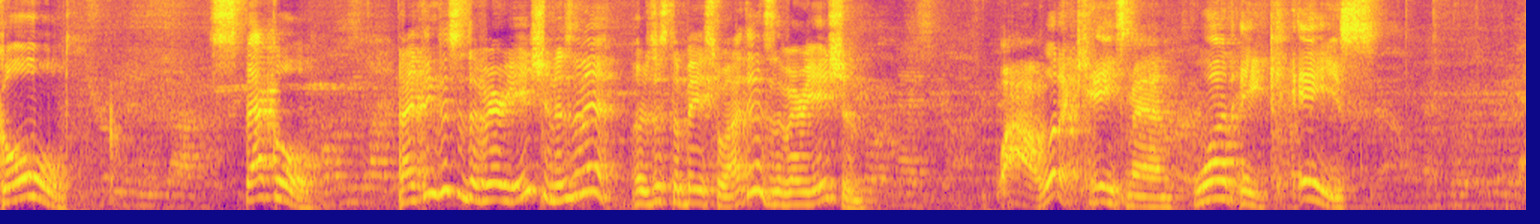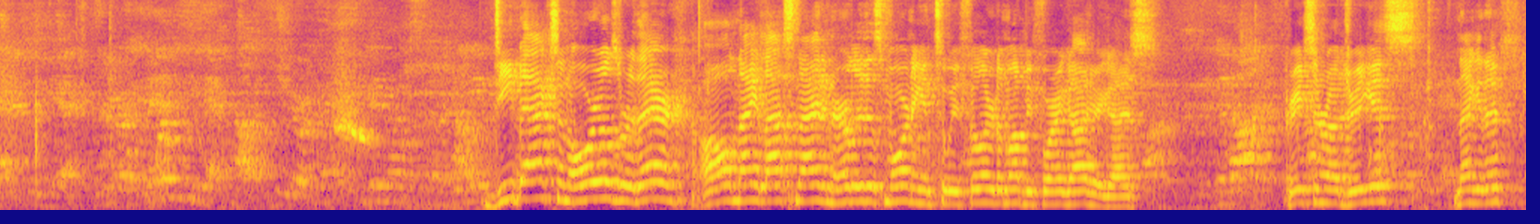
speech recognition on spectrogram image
Gold. Speckle. And I think this is the variation, isn't it? Or is this the base one? I think this is the variation. Wow, what a case, man. What a case. D-backs and Orioles were there all night last night and early this morning until we fillered them up before I got here, guys. Grayson Rodriguez, negative.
